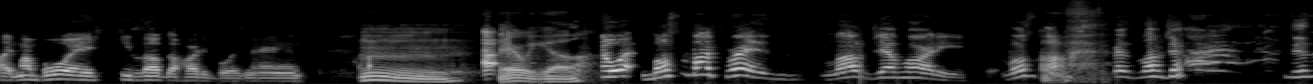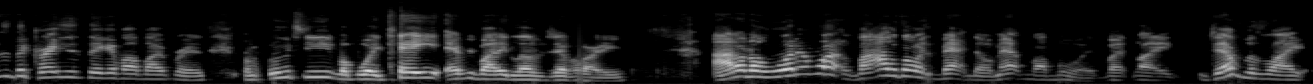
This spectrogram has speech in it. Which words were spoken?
Like my boy, he loved the Hardy Boys, man. Mm, there we go. You know what? Most of my friends love Jeff Hardy. Most of oh. my friends love Jeff this is the craziest thing about my friends. From Uchi, my boy K, everybody loves Jeff Hardy. I don't know what it was, but I was always Matt though. Matt's my boy. But like Jeff was like,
